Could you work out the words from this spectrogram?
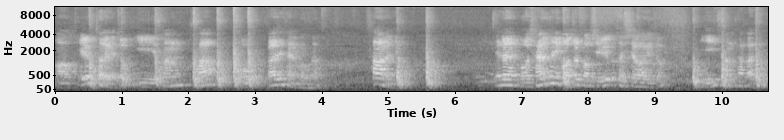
어, 1부터 되겠죠? 2, 3, 4, 5까지 되는 거고요. 4하면요. 얘는 뭐 자연수니까 어쩔 수 없이 1부터 시작하겠죠? 2, 3, 4까지.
